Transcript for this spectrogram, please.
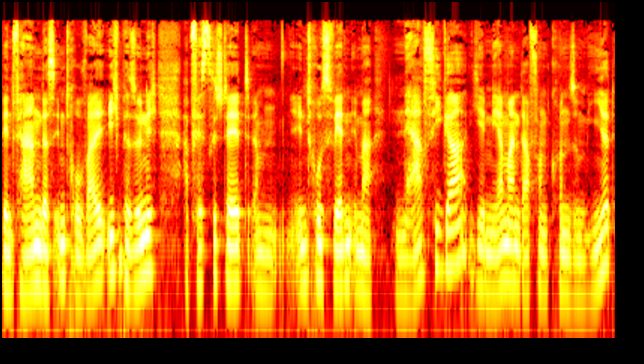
wir entfernen das Intro, weil ich persönlich habe festgestellt, ähm, Intros werden immer nerviger, je mehr man davon konsumiert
